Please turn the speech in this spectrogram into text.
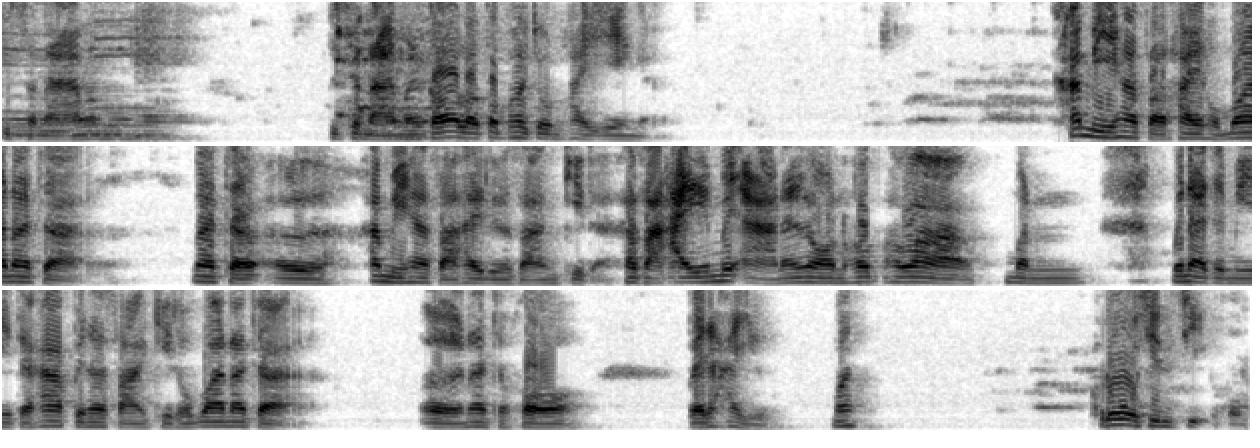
ปริศนามันปริศนามันก็เราต้องผจญภัยเองอะ่ะถ้ามีภาษาไทยผมว่าน่าจะน่าจะเออถ้ามีภาษาไทยหรือภาษาอังกฤษอะภาษาไทยไม่อ่านแน่นอนครับเพราะว่ามันไม่น่าจะมีแต่ถ้าเป็นภาษาอังกฤษผมว่าน่าจะ เออ น่าจะพอไปได้อยู่มั้งคุโรชินจิผม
